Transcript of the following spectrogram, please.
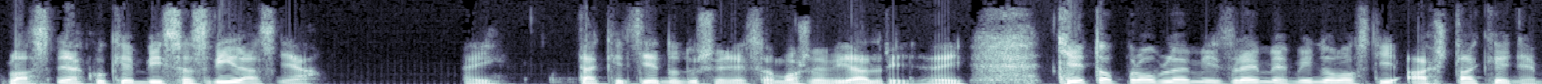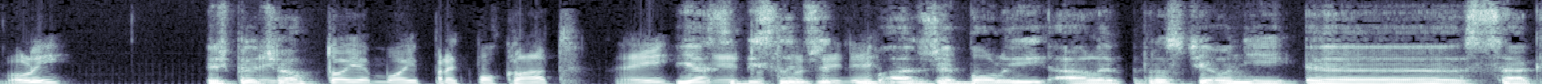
vlastne ako keby sa zvýraznia. Hej také zjednodušenie sa môžeme vyjadriť. Hej. Tieto problémy zrejme v minulosti až také neboli. Vieš prečo? Hej, to je môj predpoklad. Hej, ja si myslím, že, že boli, ale proste oni e, sa k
